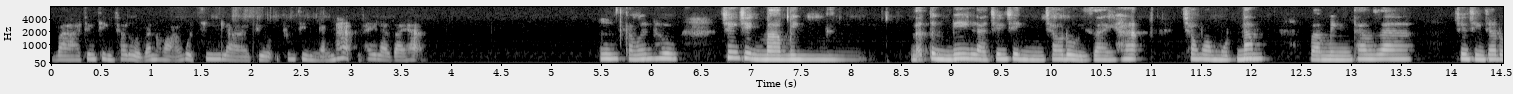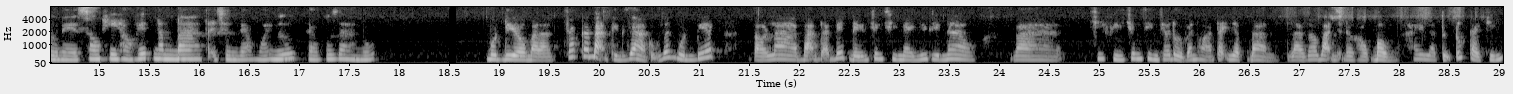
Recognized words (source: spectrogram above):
và chương trình trao đổi văn hóa của Chi là chương trình ngắn hạn hay là dài hạn? Ừ, cảm ơn Hương. Chương trình mà mình đã từng đi là chương trình trao đổi dài hạn trong vòng một năm và mình tham gia chương trình trao đổi này sau khi học hết năm ba tại trường Đại học Ngoại ngữ Đại học Quốc gia Hà Nội. Một điều mà chắc các bạn thính giả cũng rất muốn biết, đó là bạn đã biết đến chương trình này như thế nào và chi phí chương trình trao đổi văn hóa tại Nhật Bản là do bạn nhận được học bổng hay là tự túc tài chính?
